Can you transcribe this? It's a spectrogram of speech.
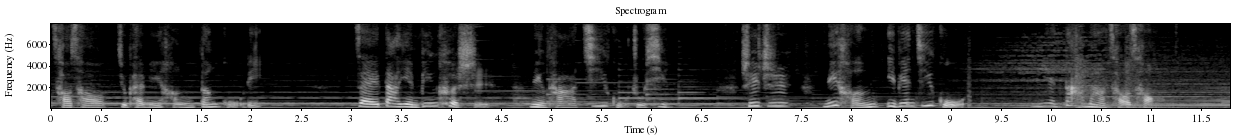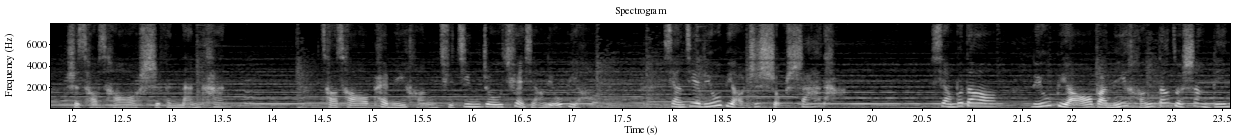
曹操就派祢衡当鼓吏，在大宴宾客时，命他击鼓助兴。谁知祢衡一边击鼓，一面大骂曹操，使曹操十分难堪。曹操派祢衡去荆州劝降刘表，想借刘表之手杀他。想不到刘表把祢衡当作上宾，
